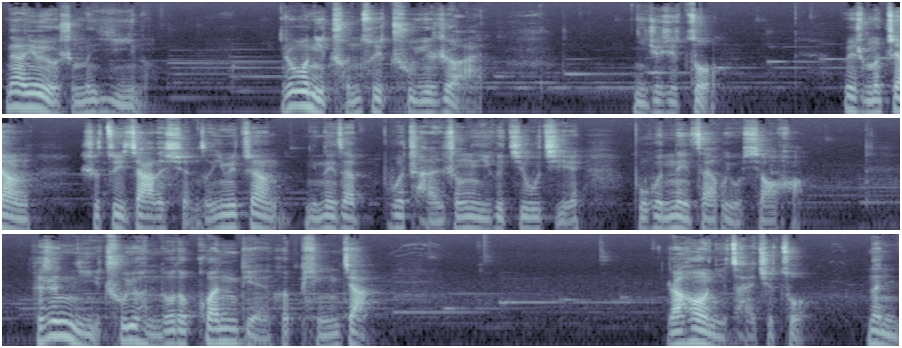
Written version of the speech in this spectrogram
那样又有什么意义呢？如果你纯粹出于热爱，你就去做。为什么这样是最佳的选择？因为这样你内在不会产生一个纠结，不会内在会有消耗。可是你出于很多的观点和评价，然后你才去做，那你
